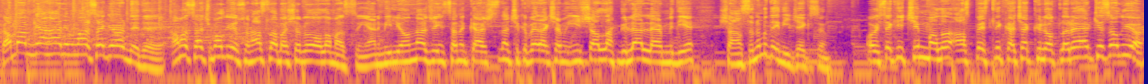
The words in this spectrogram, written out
Tamam ne halin varsa gör dedi. Ama saçmalıyorsun asla başarılı olamazsın. Yani milyonlarca insanın karşısına çıkıp her akşam inşallah gülerler mi diye şansını mı deneyeceksin? Oysa ki Çin malı asbestli kaçak külotları herkes alıyor.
